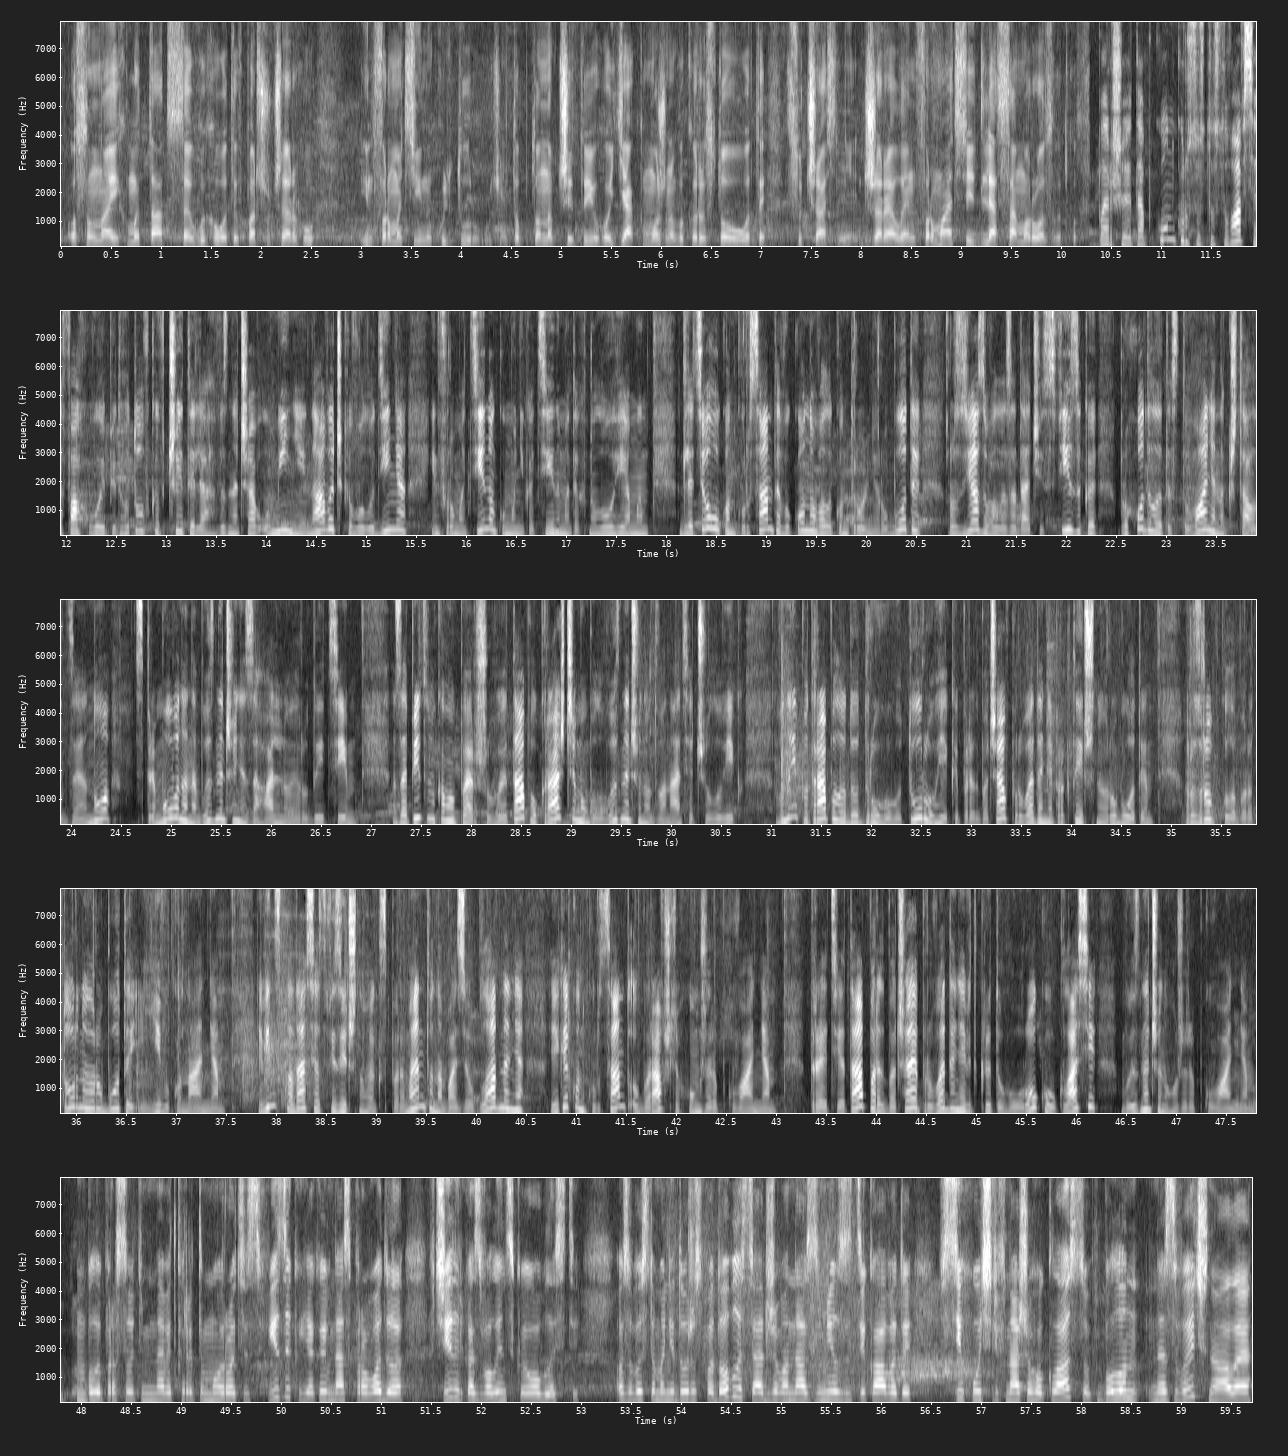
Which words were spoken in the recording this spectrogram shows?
основна їх мета це виховати в першу чергу інформаційну культуру учня, тобто навчити його, як можна використовувати сучасні джерела інформації для саморозвитку. Перший етап конкурсу стосувався фахової підготовки вчителя, визначав уміння і навички володіння інформаційно-комунікаційними технологіями. Для цього конкурсанти виконували контрольні роботи, розв'язували задачі з фізики, проходили тестування на кшталт ЗНО, спрямоване на визначення загальної ерудиції. За підсумками першого етапу кращими було визначено 12 чоловік. Вони потрапили до другого туру, який передбачав проведення практичної роботи, розробку лабораторної роботи і її виконання. Він складався з фізичного експерименту на базі обладнання, яке конкурсант обирав шляхом жеребкування. Третій етап передбачає проведення відкритого уроку у класі визначеного жеребкування. Ми були присутні на відкритому уроці з фізики, який в нас проводила вчителька з Волинської області. Особисто мені дуже сподобалося, адже вона зуміла зацікавити всіх учнів нашого класу. Було незвично, але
